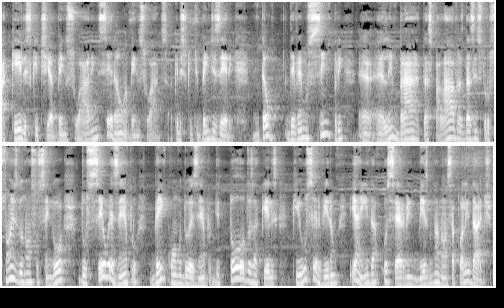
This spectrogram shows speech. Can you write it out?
Aqueles que te abençoarem serão abençoados, aqueles que te bendizerem. Então, devemos sempre é, é, lembrar das palavras, das instruções do nosso Senhor, do seu exemplo, bem como do exemplo de todos aqueles que o serviram e ainda o servem, mesmo na nossa atualidade.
